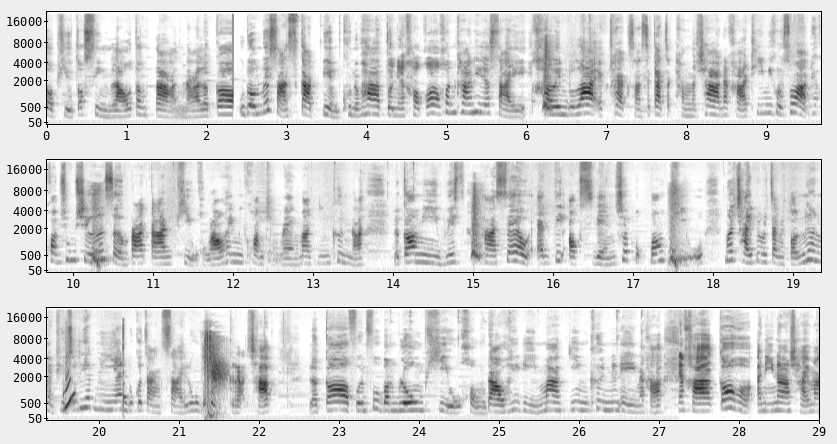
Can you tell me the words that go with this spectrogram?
ต่อผิวต่อสิ่งเล้าต่างๆนะ แล้วก็อุดมด้วยสารสกัดเปลี่ยนคุณภาพตัวเนี้ยเขาก็ค่อนข้างที่จะใส่ calendula extract สารสกัดจากธรรมชาตินะคะ ที่มีคุณสมบัติให้ความชุ่มชื้น เสริมปราการผิวของเราให้มีความแข็งแรงมากยิ่งขึ้นนะ แล้วก็มีวิสฮาเซลแอนตี้ออกซิเดนต์ช่วยปกป้องผิว เมื่อใช้เป็นประจำอย่างต่อเนื่องเนี่ยผิวจะเรียบเนียนดูกระจ่างสรูขุมขนกระชับ แล้วก็ฟื้นฟูบำรุงผิวของเราให้ดีมากยิ่งขึ้นนั่นเองนะคะนะคะ ก็อันนี้นาวใช้มา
